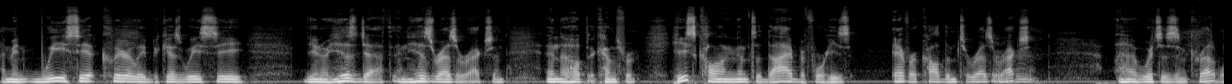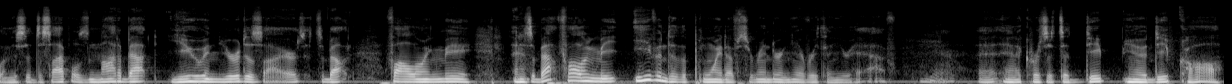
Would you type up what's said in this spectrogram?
I mean, we see it clearly because we see, you know, his death and his resurrection and the hope that comes from. He's calling them to die before he's ever called them to resurrection, uh, which is incredible. And he said, "Disciples, not about you and your desires. It's about following me, and it's about following me even to the point of surrendering everything you have." Yeah. And, and of course, it's a deep, you know, deep call.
